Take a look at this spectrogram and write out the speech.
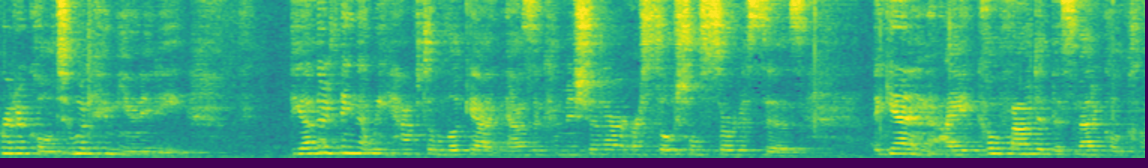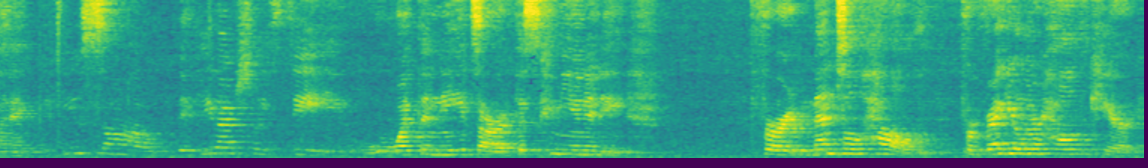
critical to a community. The other thing that we have to look at as a commissioner are social services. Again, I co-founded this medical clinic. Saw, if you actually see what the needs are of this community for mental health, for regular health care.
